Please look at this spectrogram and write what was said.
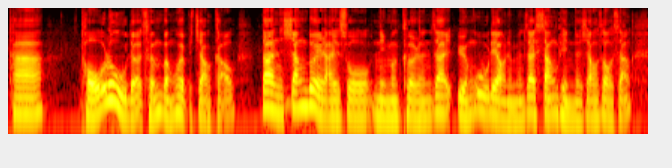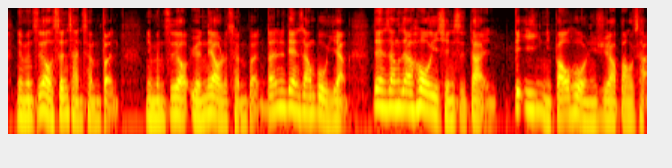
他投入的成本会比较高。但相对来说，你们可能在原物料、你们在商品的销售上，你们只有生产成本，你们只有原料的成本。但是电商不一样，电商在后疫情时代，第一，你包货你需要包材；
